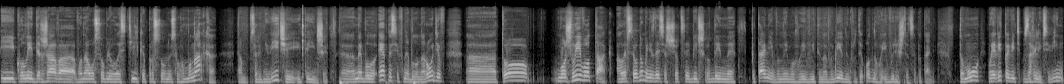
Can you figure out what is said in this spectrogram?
І коли держава вона уособлювалась тільки персоною свого монарха, там середньовіччя і те інше, е, не було етносів, не було народів, е, то можливо так. Але все одно мені здається, що це більш родинне питання, вони могли вийти на двобій один проти одного і вирішити це питання. Тому моя відповідь взагалі всі війн,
